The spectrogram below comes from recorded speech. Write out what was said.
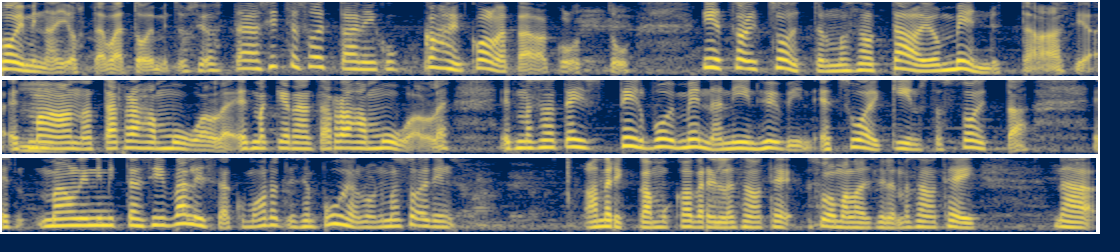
toiminnanjohtaja vai toimitusjohtaja. Sitten se soittaa niin kuin kahden, kolme päivän kuluttua. Niin, että sä olit soittanut. Mä sanoin, että tämä on jo mennyt tämä asia. Että mm. mä annan tämän rahan muualle. Että mä kerään tämän rahan muualle. Että mä sanoin, että ei, teillä voi mennä niin hyvin, että sua ei kiinnosta soittaa. Et mä olin nimittäin siinä välissä, kun mä odotin sen puhelun, niin mä soitin Amerikkaan mun kaverille sanoin, että hei, suomalaisille. Mä sanoin, että hei, nämä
